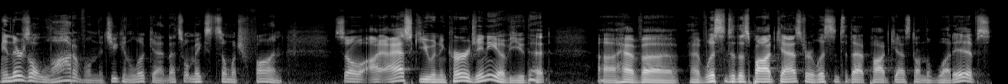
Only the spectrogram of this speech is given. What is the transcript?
And there's a lot of them that you can look at. That's what makes it so much fun. So I ask you and encourage any of you that uh, have uh, have listened to this podcast or listened to that podcast on the what ifs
